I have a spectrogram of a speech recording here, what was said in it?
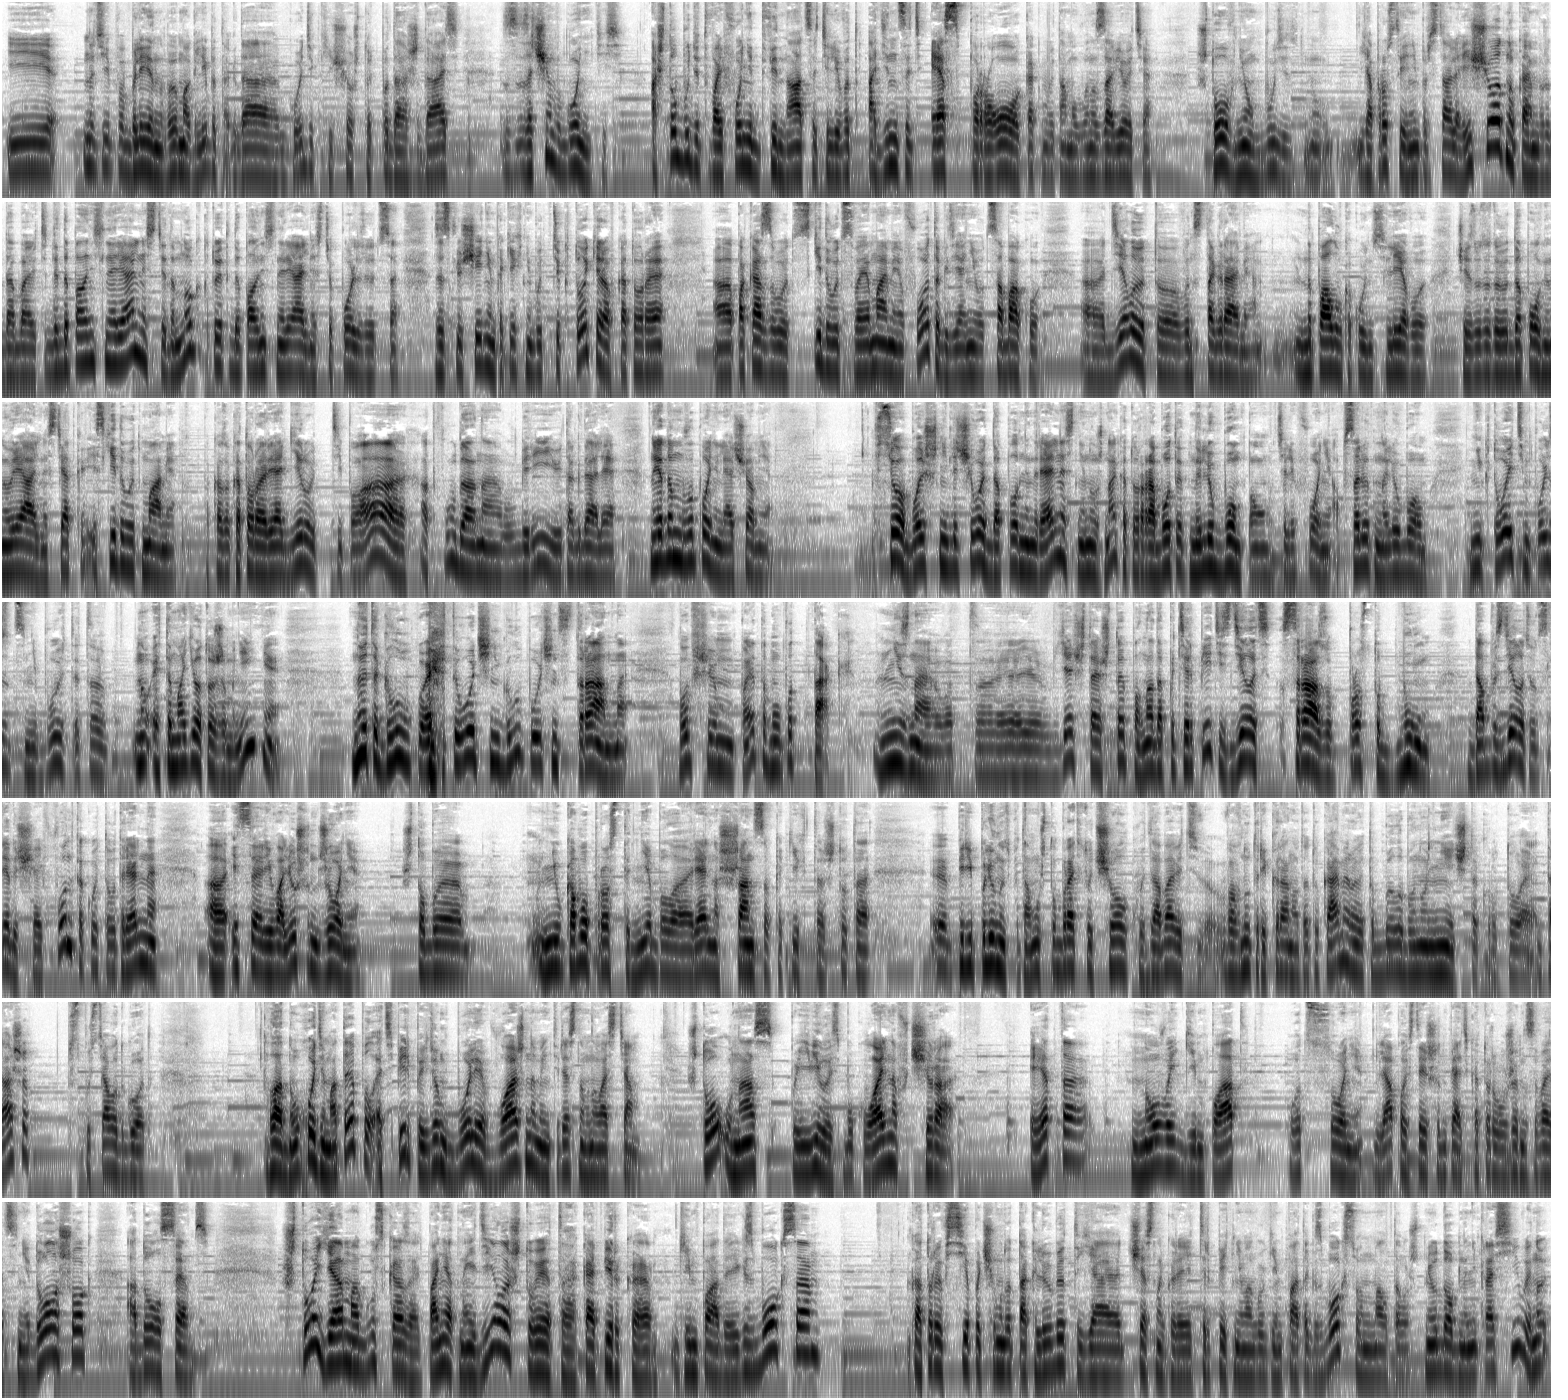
И ну, типа, блин, вы могли бы тогда годик еще что-то подождать. Зачем вы гонитесь? А что будет в iPhone 12 или вот 11s Pro, как вы там его назовете? Что в нем будет? Ну, я просто я не представляю. Еще одну камеру добавить для дополнительной реальности. Да много кто этой дополнительной реальностью пользуется, за исключением каких-нибудь тиктокеров, которые показывают, скидывают своей маме фото, где они вот собаку э, делают э, в Инстаграме на полу какую-нибудь левую через вот эту дополненную реальность и, скидывают маме, которая реагирует типа, а откуда она, убери ее и так далее. Но я думаю, вы поняли, о чем я. Все, больше ни для чего эта дополненная реальность не нужна, которая работает на любом, по-моему, телефоне, абсолютно на любом. Никто этим пользоваться не будет. Это, ну, это мое тоже мнение, но это глупо, это очень глупо, очень странно. В общем, поэтому вот так. Не знаю, вот э, я считаю, что Apple надо потерпеть и сделать сразу просто бум, дабы сделать вот следующий iPhone какой-то вот реально э, It's a Revolution Johnny, чтобы ни у кого просто не было реально шансов каких-то что-то э, переплюнуть, потому что убрать эту челку и добавить вовнутрь экрана вот эту камеру, это было бы, ну, нечто крутое. Даже спустя вот год. Ладно, уходим от Apple, а теперь перейдем к более важным и интересным новостям. Что у нас появилось буквально вчера? Это новый геймпад от Sony для PlayStation 5, который уже называется не DualShock, а DualSense. Что я могу сказать? Понятное дело, что это копирка геймпада Xbox, который все почему-то так любят. Я, честно говоря, терпеть не могу геймпад Xbox. Он мало того, что неудобно, некрасивый, но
